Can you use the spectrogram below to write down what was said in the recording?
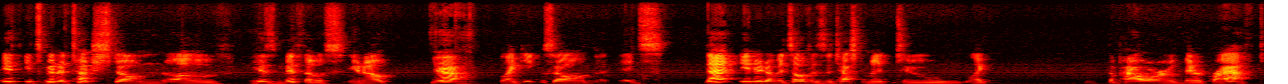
it, it's been a touchstone of his mythos. You know, yeah like so it's that in and of itself is a testament to like the power of their craft.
